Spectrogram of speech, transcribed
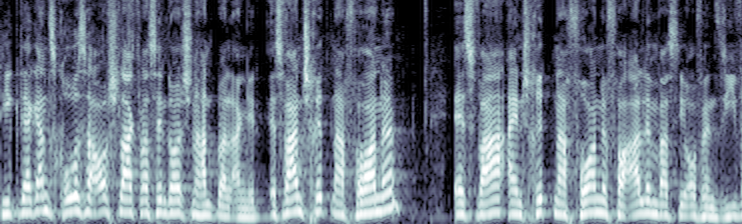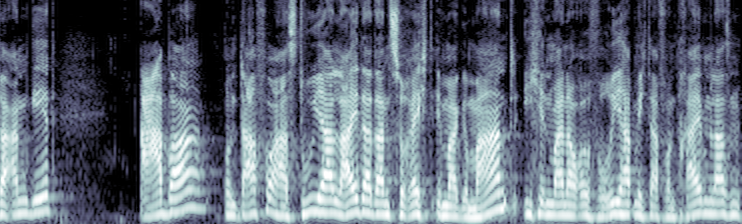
die, der ganz große Aufschlag, was den deutschen Handball angeht. Es war ein Schritt nach vorne. Es war ein Schritt nach vorne, vor allem was die Offensive angeht. Aber, und davor hast du ja leider dann zu Recht immer gemahnt, ich in meiner Euphorie habe mich davon treiben lassen.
